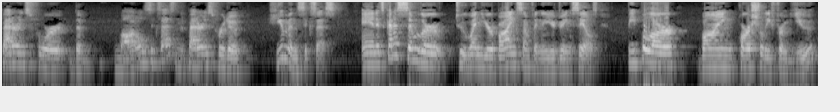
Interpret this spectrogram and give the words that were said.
patterns for the model success and the patterns for the human success. And it's kind of similar to when you're buying something and you're doing sales. People are buying partially from you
